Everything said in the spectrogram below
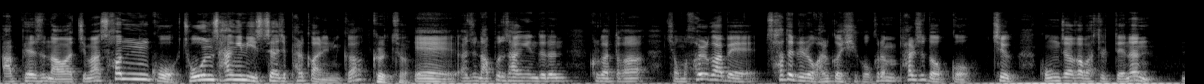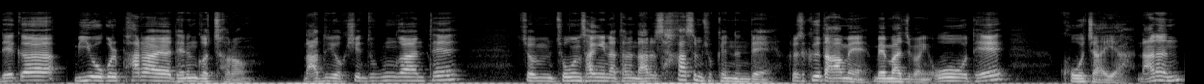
앞에서 나왔지만 선고 좋은 상인이 있어야지 팔 거 아닙니까? 그렇죠. 예, 아주 나쁜 상인들은 그걸 갖다가 정말 헐값에 사들이려고 할 것이고 그러면 팔 수도 없고 즉 공자가 봤을 때는 내가 미옥을 팔아야 되는 것처럼 나도 역시 누군가한테 좀 좋은 상이 나타나 나를 사갔으면 좋겠는데 그래서 그 다음에 맨 마지막에 오대 고자야 나는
